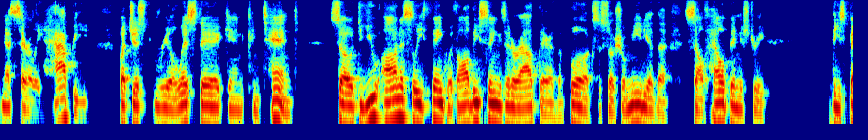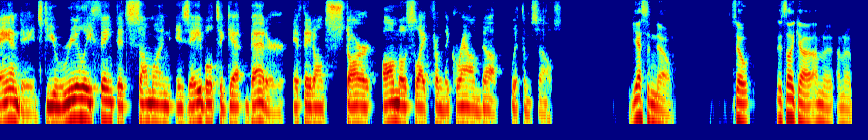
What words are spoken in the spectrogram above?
necessarily happy, but just realistic and content. So, do you honestly think, with all these things that are out there the books, the social media, the self help industry, these band aids, do you really think that someone is able to get better if they don't start almost like from the ground up with themselves? Yes and no. So, it's like uh, I'm gonna I'm gonna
